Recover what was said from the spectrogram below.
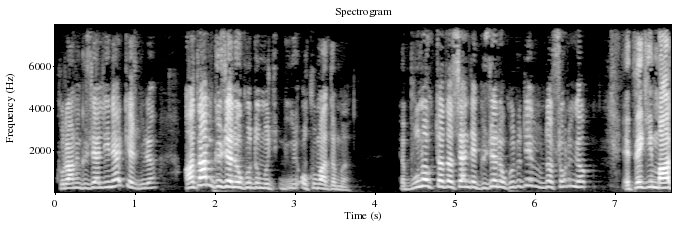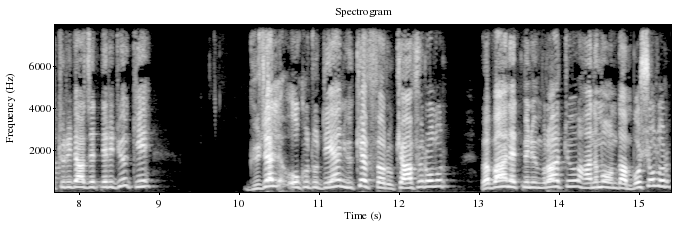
Kur'an'ın güzelliğini herkes biliyor. Adam güzel okudu mu, okumadı mı? E bu noktada sen de güzel okudu diye bunda sorun yok. E peki Maturidi Hazretleri diyor ki güzel okudu diyen yükefferu kafir olur. Ve banet min ümratu hanımı ondan boş olur.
